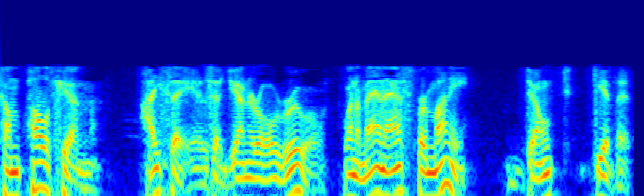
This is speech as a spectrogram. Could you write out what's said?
compulsion. I say as a general rule, when a man asks for money, don't give it.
